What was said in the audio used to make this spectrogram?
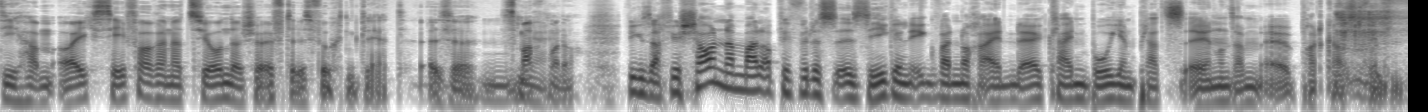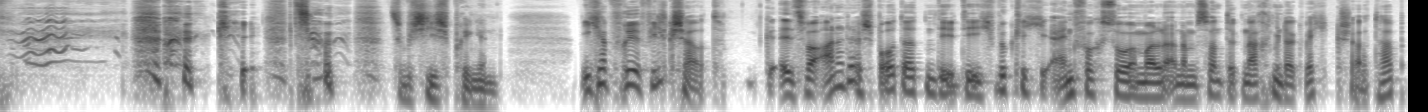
die haben euch Seefahrernation da schon öfter das Fürchten gelehrt. Also, das machen ja. wir doch. Wie gesagt, wir schauen dann mal, ob wir für das äh, Segeln irgendwann noch einen äh, kleinen Bojenplatz äh, in unserem äh, Podcast finden. okay, zum, zum Skispringen. Ich habe früher viel geschaut. Es war einer der Sportarten, die, die ich wirklich einfach so einmal an einem Sonntagnachmittag weggeschaut habe.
